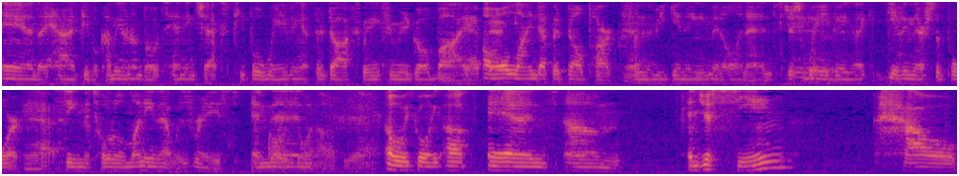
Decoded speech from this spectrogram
and I had people coming out on boats, handing checks, people waving at their docks, waiting for me to go by, Epic. all lined up at Bell Park from the beginning, middle, and end, just Dude. waving, like giving their support, Yeah. seeing the total money that was raised, and It's always then going up, yeah. always going up, and um, and just seeing how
